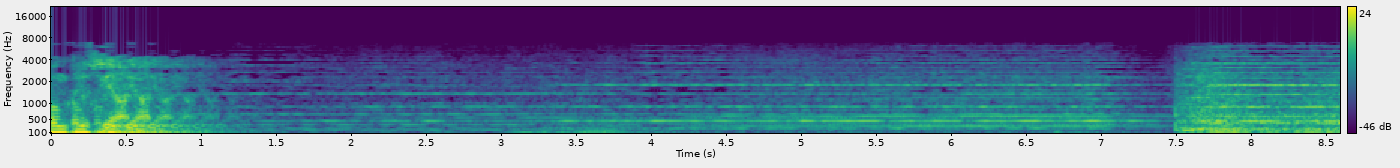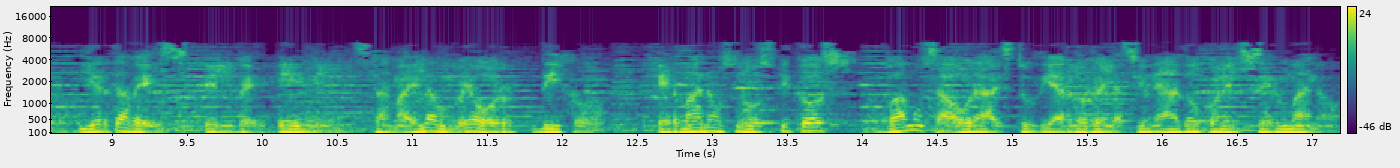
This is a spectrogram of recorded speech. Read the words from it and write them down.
Conclusión. Cierta vez, el B.N. Samael Aumbeor, dijo, Hermanos gnósticos, vamos ahora a estudiar lo relacionado con el ser humano.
